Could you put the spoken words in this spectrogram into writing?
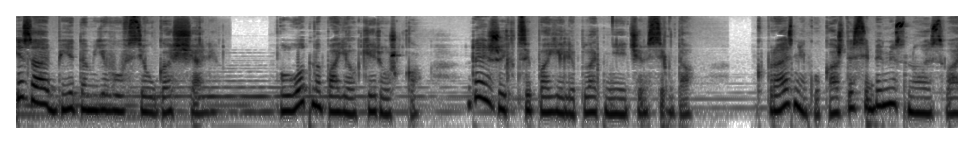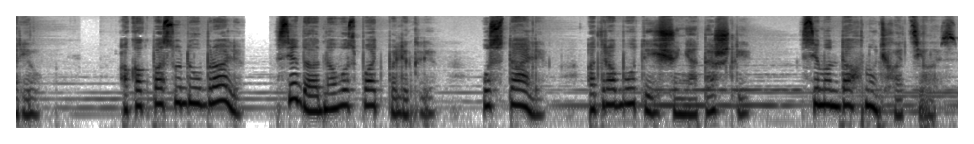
И за обедом его все угощали. Плотно поел Кирюшка, да и жильцы поели плотнее, чем всегда. К празднику каждый себе мясное сварил. А как посуду убрали, все до одного спать полегли. Устали, от работы еще не отошли. Всем отдохнуть хотелось.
